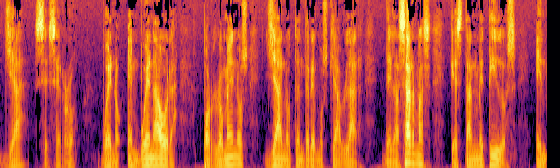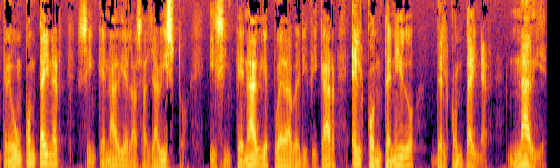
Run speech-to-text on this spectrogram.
ya se cerró. Bueno, en buena hora, por lo menos ya no tendremos que hablar de las armas que están metidos entre un container sin que nadie las haya visto y sin que nadie pueda verificar el contenido del container. Nadie.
